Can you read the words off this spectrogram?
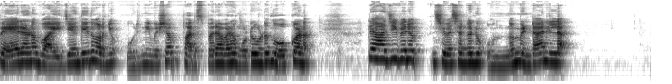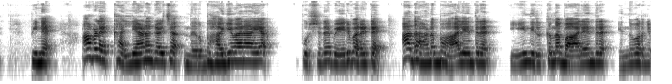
പേരാണ് വൈജയന്തി എന്ന് പറഞ്ഞു. ഒരു നിമിഷം പരസ്പരം അവർ അങ്ങോട്ടും ഇങ്ങോട്ടും നോക്കുകയാണ് രാജീവനും ശിവശങ്കരനും ഒന്നും മിണ്ടാനില്ല. പിന്നെ അവളെ കല്യാണം കഴിച്ച നിർഭാഗ്യവാനായ പുരുഷന്റെ പേര് പറയട്ടെ. അതാണ് ബാലേന്ദ്രൻ. ഈ നിൽക്കുന്ന ബാലേന്ദ്രൻ എന്ന് പറഞ്ഞു.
